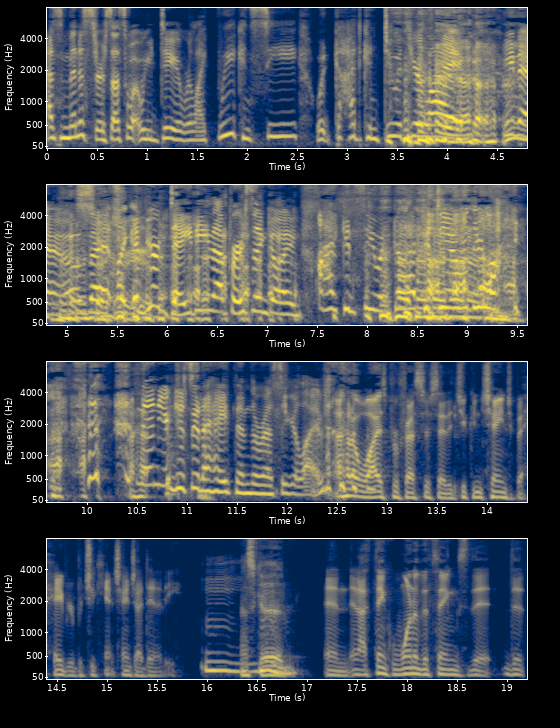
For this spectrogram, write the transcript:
as ministers, that's what we do. We're like, we can see what God can do with your life. Yeah. You know, That's but so like if you're dating that person going, I can see what God can do with your life, then you're just gonna hate them the rest of your life. I had a wise professor say that you can change behavior, but you can't change identity. that's Mm. good. And and I think one of the things that that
